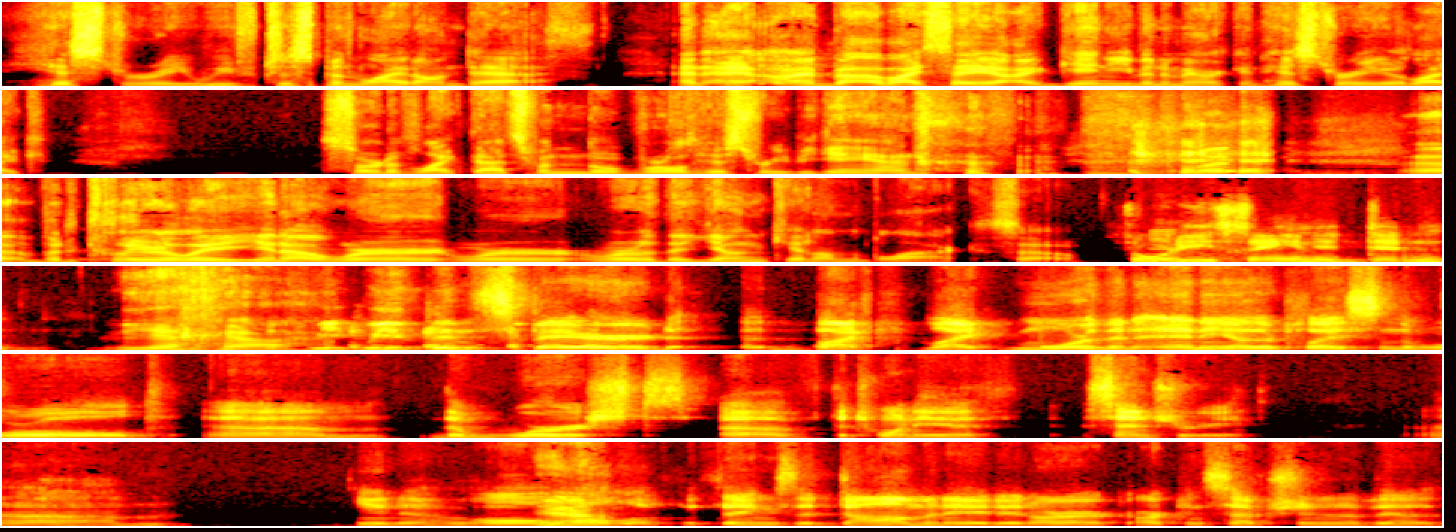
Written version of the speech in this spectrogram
history, we've just been light on death. And I, I, I say again, even American history, like sort of like that's when the world history began. but uh, but clearly, you know, we're we're we're the young kid on the block. So So what are you saying? It didn't? yeah, we, we've been spared by like more than any other place in the world um, the worst of the 20th century um, you know all, Yeah. all of the things that dominated our, our conception of the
